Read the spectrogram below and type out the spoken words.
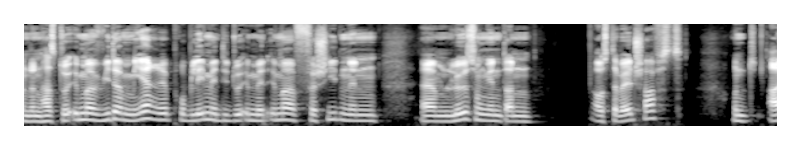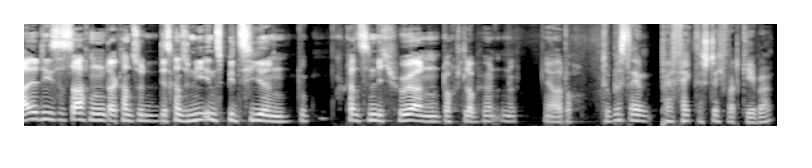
Und dann hast du immer wieder mehrere Probleme, die du mit immer verschiedenen ähm, Lösungen dann aus der Welt schaffst. Und all diese Sachen, da kannst du, das kannst du nie inspizieren. Du kannst nicht hören. Doch, ich glaube, hören, Ja, doch. Du bist ein perfekter Stichwortgeber.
